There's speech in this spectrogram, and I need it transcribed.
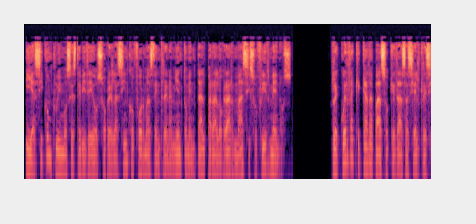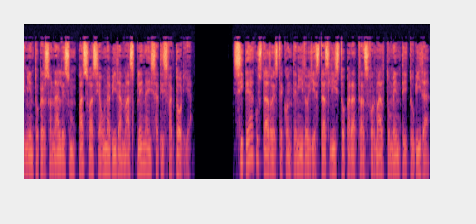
Y así concluimos este video sobre las 5 formas de entrenamiento mental para lograr más y sufrir menos. Recuerda que cada paso que das hacia el crecimiento personal es un paso hacia una vida más plena y satisfactoria. Si te ha gustado este contenido y estás listo para transformar tu mente y tu vida,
